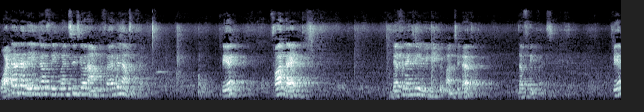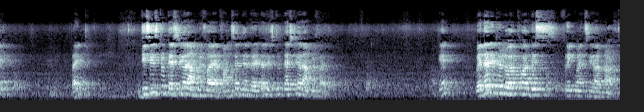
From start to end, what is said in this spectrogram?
what are the range of frequencies your amplifier will amplify. Clear? For that, definitely we need to consider the frequency. Clear? Right? This is to test your amplifier. Function generator is to test your amplifier. Okay? Whether it will work for this frequency or not.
